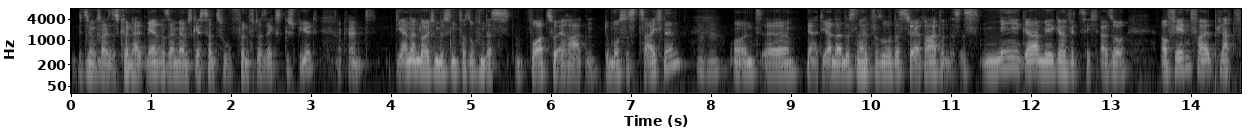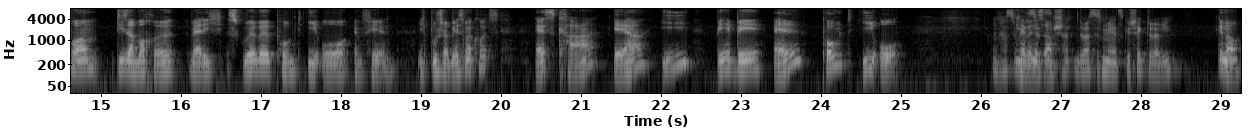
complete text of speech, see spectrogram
beziehungsweise es können halt mehrere sein, wir haben es gestern zu fünf oder sechs gespielt Okay. und die anderen Leute müssen versuchen, das Wort zu erraten. Du musst es zeichnen Mhm. und äh, ja, die anderen müssen halt versuchen, das zu erraten. Und das ist mega, mega witzig. Also auf jeden Fall Plattform dieser Woche werde ich scribble.io empfehlen. Ich buchstabiere es mal kurz. S-K-R-I-B-B-L.io. Hast du, mir Kevin ist am du hast es mir jetzt geschickt, oder wie? Genau.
